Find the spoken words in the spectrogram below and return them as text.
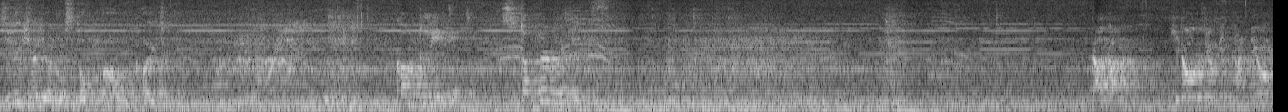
G キャリアのストッパーを解除 Completed Stopper release ガンダム起動準備完了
